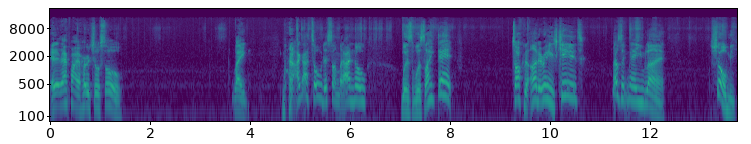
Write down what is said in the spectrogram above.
And that probably hurts your soul. Like when I got told that somebody I know was was like that, talking to underage kids, I was like, man, you lying. Show me.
